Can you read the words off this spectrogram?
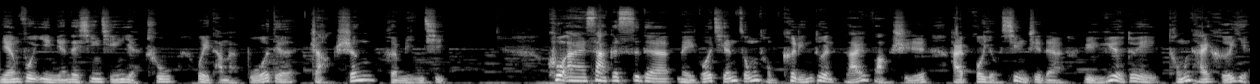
年复一年的辛勤演出，为他们博得掌声和名气。酷爱萨克斯的美国前总统克林顿来访时，还颇有兴致的与乐队同台合演。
